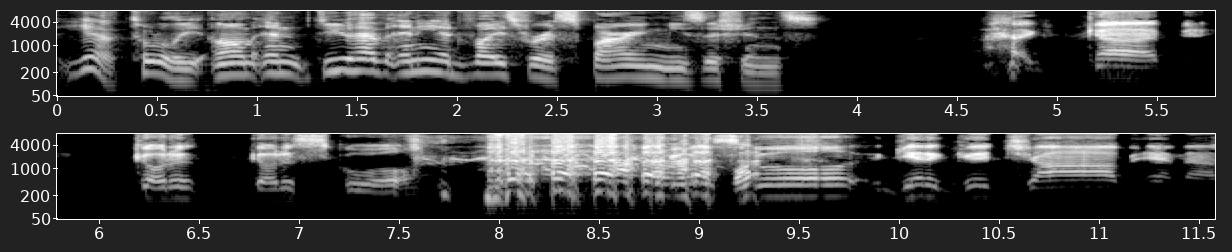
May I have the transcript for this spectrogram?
Yeah, totally. Um, and do you have any advice for aspiring musicians? uh, go to go to school. go to school, get a good job, and uh,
